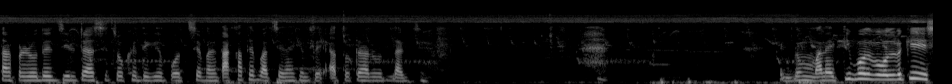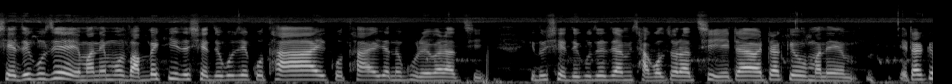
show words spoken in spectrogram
তারপরে রোদের জিলটা আছে, চোখের দিকে পড়ছে মানে তাকাতে পারছি না, কিন্তু এতটা রোদ লাগছে। একদম মানে কি বলব, বলবে কি সেজে গুজে মানে ভাববে কি যে সেজে গুজে কোথায় কোথায় যেন ঘুরে বেড়াচ্ছি। কিন্তু সেজে গুজে যে আমি ছাগল চড়াচ্ছি, এটা এটা কেউ মানে এটা আর কি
